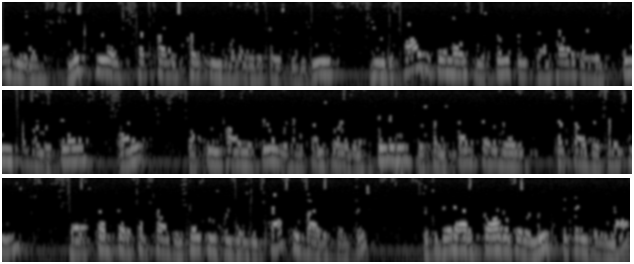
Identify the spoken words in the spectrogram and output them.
have your mixture of peptides, proteins, whatever the case may be you would deposit them onto a surface that has a thin polymer film on it. That thin polymer film would have some sort of an affinity for some subset of those peptides or proteins. That subset of peptides and proteins would then be captured by the surface. We could then add a solvent that elutes the things that are not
